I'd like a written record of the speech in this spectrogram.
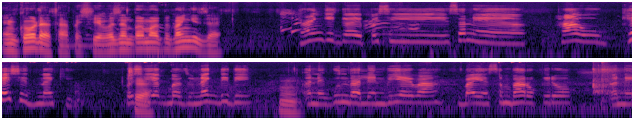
એમ ઘોડે થાય પછી વજન પ્રમાણે તો ભાંગી જાય. ભાંગી ગઈ પછી છે ને હાવ ખેંચી જ નાખી. પછી એક બાજુ નાખી દીધી અને ગુંદા લઈને બી આવ્યા બાઈએ સંભારો કર્યો અને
